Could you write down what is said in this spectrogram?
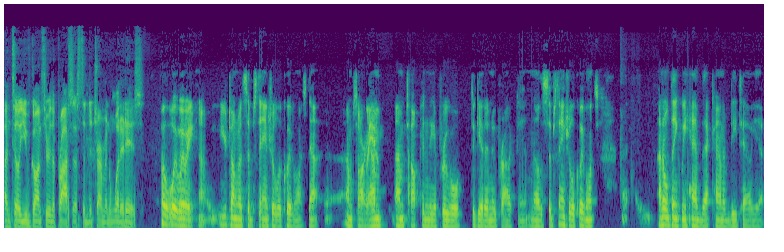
until you've gone through the process to determine what it is. Oh wait, wait, wait! Uh, you're talking about substantial equivalence. Now, I'm sorry, I'm I'm talking the approval to get a new product in. No, the substantial equivalence. I don't think we have that kind of detail yet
